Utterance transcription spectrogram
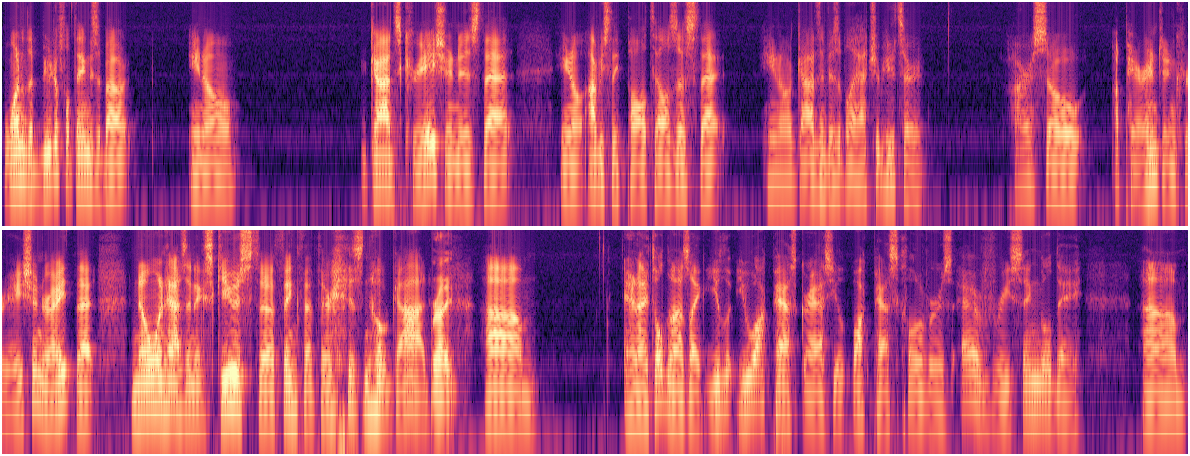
one of the beautiful things about, you know, God's creation is that, you know, obviously Paul tells us that, you know, God's invisible attributes are are so apparent in creation, right? That no one has an excuse to think that there is no God. Right. Um, and I told them I was like, you you walk past grass, you walk past clovers every single day, um,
